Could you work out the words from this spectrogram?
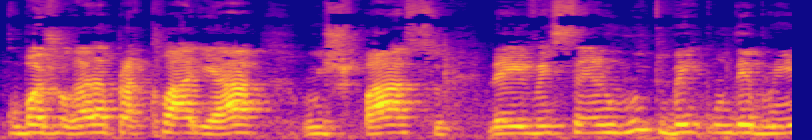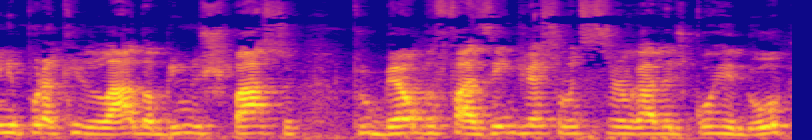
com uma jogada para clarear um espaço, né? Ele vem saindo muito bem com o De Bruyne por aquele lado, abrindo espaço o belga fazer momentos essa jogada de corredor.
